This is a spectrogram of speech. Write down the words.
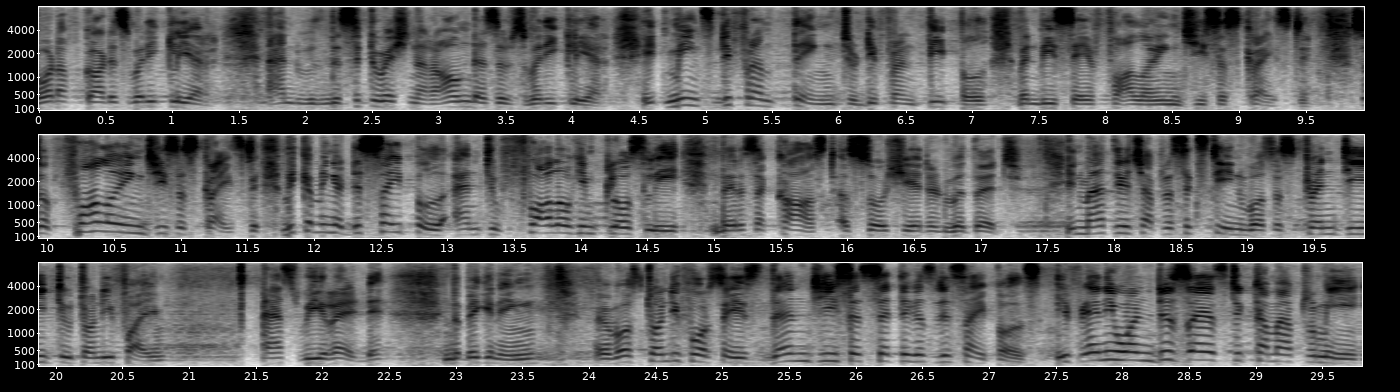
word of god is very clear and the situation around us is very clear. It means different thing to different people when we say following jesus christ. So following jesus christ becoming a disciple and to follow him closely there is a cost associated with it. In matthew chapter 16 verses 20 to 25 as we read in the beginning, uh, verse 24 says, Then Jesus said to his disciples, If anyone desires to come after me,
